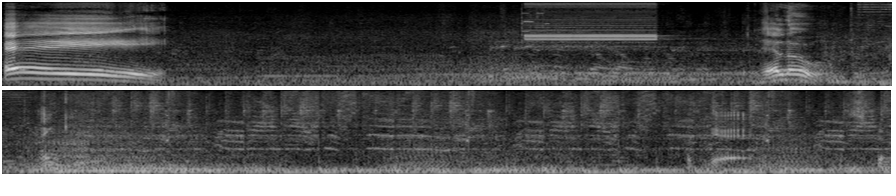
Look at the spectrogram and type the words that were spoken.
Hey! Hello. Thank you. Okay. Spin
